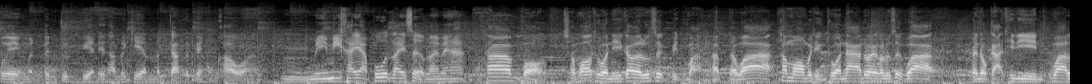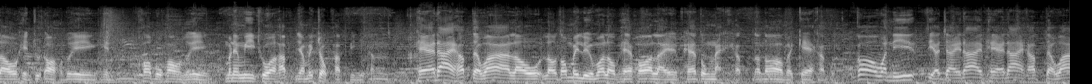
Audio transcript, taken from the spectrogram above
ตัวเองเหมือนเป็นจุดเปลี่ยนที่ทำให้เกมมันกลับไปเป็นของเขาอะๆอืมมีมีใครอยากพูดอะไรเสริมอะไรไหมฮะ ถ้าบอกเฉพาะทัวร์นี้ก็รู้สึกผิดหวังครับ แต่ว่าถ้ามองไปถึงทัวร์หน้าด้วยก็รู้สึกว่า เป็นโอกาสที่ดีว่าเราเห็นจุดอ่อนของตัวเอง เห็นข้อบกพร่องของตัวเอง มันยังมีทัวร์ครับยังไม่จบครับปีนี้ครับแพ้ได้ครับแต่ว่าเราเราต้องไม่ลืมว่าเราแพ้เพราะอะไรแพ้ตรงไหนครับเราต้องเอาไปแก้ครับผมก็วันนี้เสียใจได้แพ้ได้ครับ แต่ว่า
